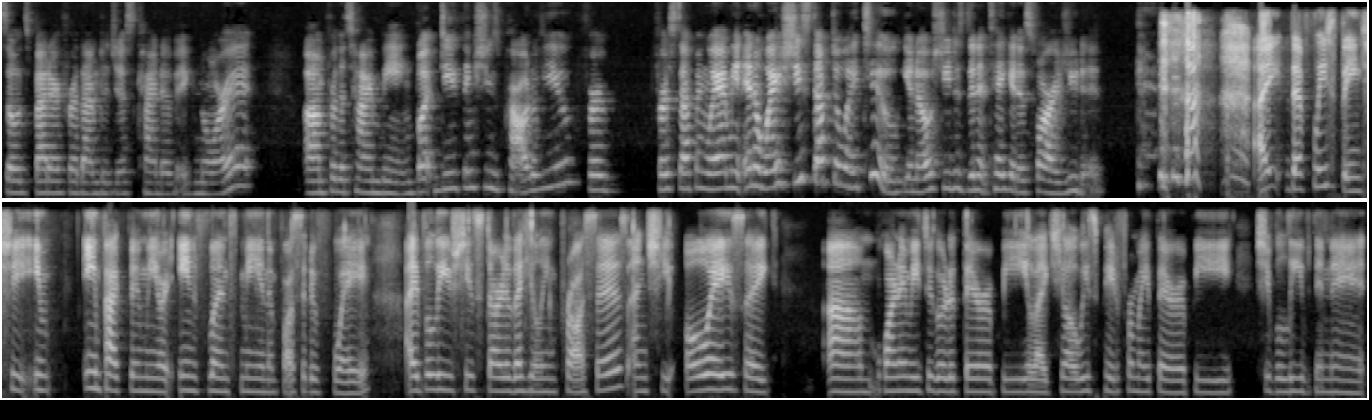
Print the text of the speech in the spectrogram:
So it's better for them to just kind of ignore it um, for the time being. But do you think she's proud of you for for stepping away? I mean, in a way, she stepped away too. You know, she just didn't take it as far as you did. I definitely think she Im- impacted me or influenced me in a positive way. I believe she started the healing process, and she always like um, wanted me to go to therapy. Like she always paid for my therapy. She believed in it.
